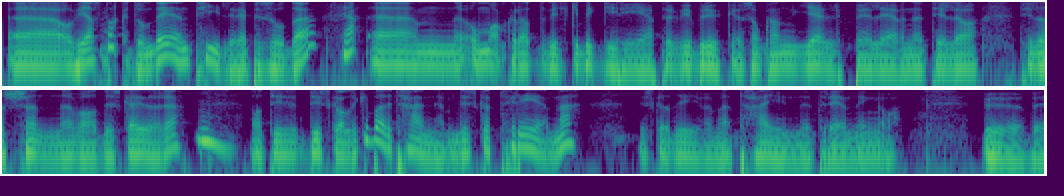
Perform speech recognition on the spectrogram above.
Uh, og vi har snakket om det i en tidligere episode. Ja. um, om akkurat hvilke begreper vi bruker som kan hjelpe elevene til å, til å skjønne hva de skal gjøre. Mm. At de, de skal ikke bare tegne, men de skal trene. De skal drive med tegnetrening og øve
